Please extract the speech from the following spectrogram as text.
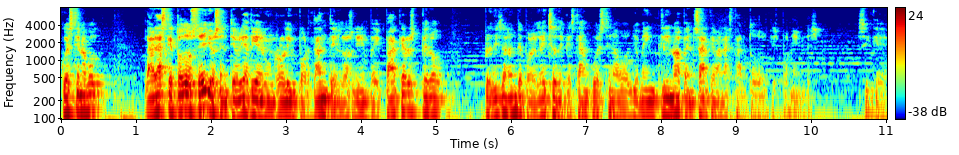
questionable. La verdad es que todos ellos en teoría tienen un rol importante en los Green Bay Packers, pero precisamente por el hecho de que están questionable yo me inclino a pensar que van a estar todos disponibles. Así que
